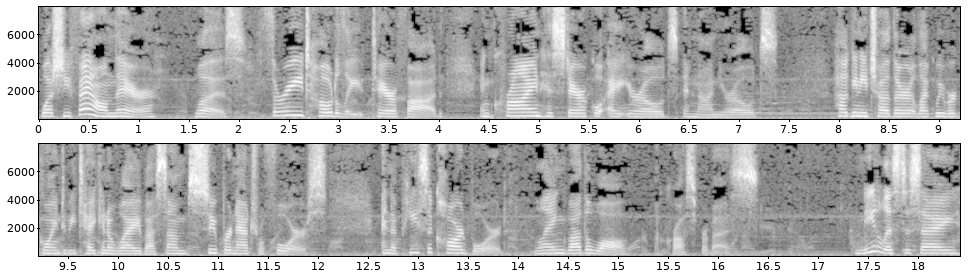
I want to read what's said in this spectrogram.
What she found there was three totally terrified and crying hysterical eight year olds and nine year olds, hugging each other like we were going to be taken away by some supernatural force, and a piece of cardboard laying by the wall across from us. Needless to say,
